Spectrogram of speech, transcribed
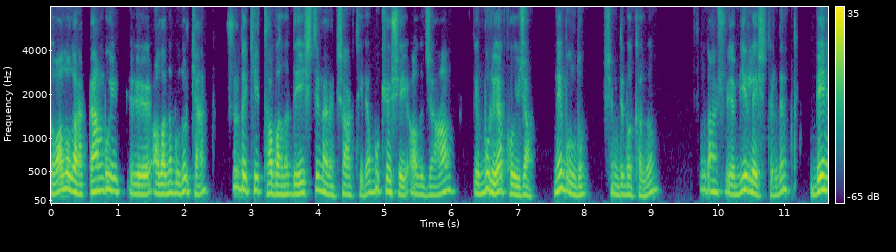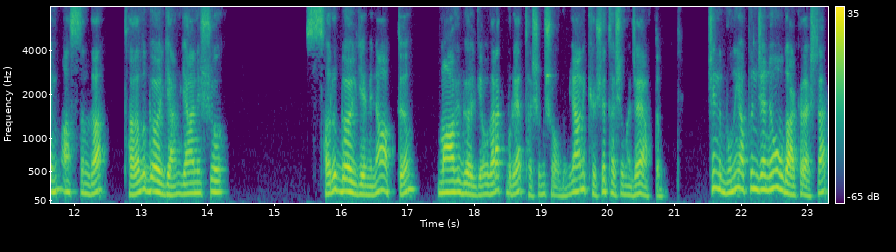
Doğal olarak ben bu e, alanı bulurken şuradaki tabanı değiştirmemek şartıyla bu köşeyi alacağım ve buraya koyacağım. Ne buldum? Şimdi bakalım. Şuradan şuraya birleştirdim. Benim aslında taralı bölgem yani şu sarı bölgemi ne yaptım? Mavi bölge olarak buraya taşımış oldum. Yani köşe taşımaca yaptım. Şimdi bunu yapınca ne oldu arkadaşlar?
